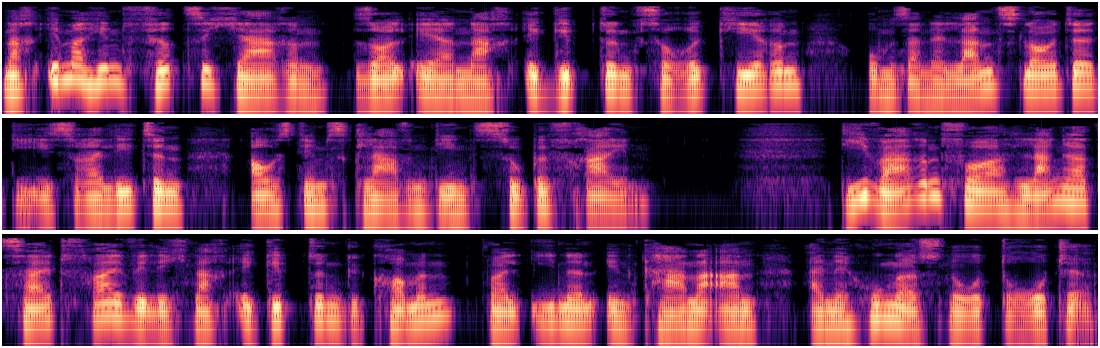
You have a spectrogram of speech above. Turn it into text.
Nach immerhin 40 Jahren soll er nach Ägypten zurückkehren, um seine Landsleute, die Israeliten, aus dem Sklavendienst zu befreien. Die waren vor langer Zeit freiwillig nach Ägypten gekommen, weil ihnen in Kanaan eine Hungersnot drohte.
